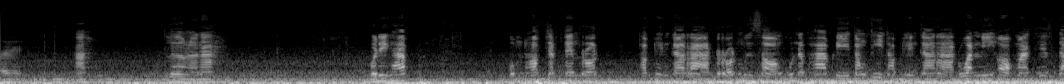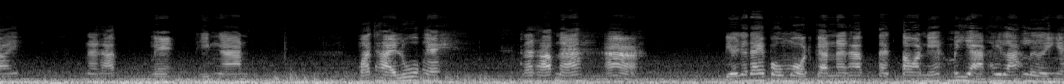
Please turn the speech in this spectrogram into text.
ครับพี่อะเริ่มแล้วนะสวัสดีครับ ผมท็อปจากเต้นรถท็อปเทนการาดรถมือสองคุณภาพดีต้องที่ท็อปเทนการาดวันนี้ออกมาเทสไดฟ์นะครับเนี่ยทีมงาน มาถ่ายรูปไงนะครับนะ อ่า เดี๋ยวจะได้โปรโมทกันนะครับ แต่ตอนนี้ไม่อยากให้ละเลยไง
